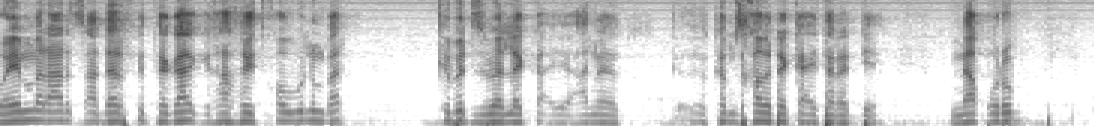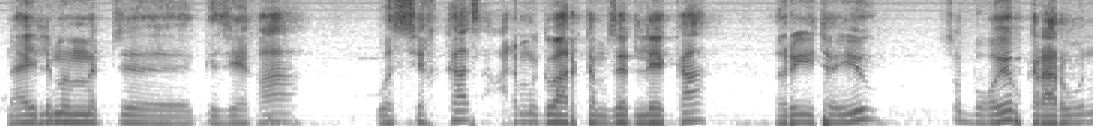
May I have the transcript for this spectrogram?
ወይ ኣመራርፃ ደርፊ ተጋጊኻ ከይትኸውን እምበር ክብድ ዝበለካ እዩ። ኣነ ከም ዝኸበደካ ኣይተረድየ እና ቁሩብ ናይ ልምምድ ግዜኻ ወሲኽካ ፃዕሪ ምግባር ከም ዘድልየካ ርእቶ እዩ። ፅቡቅ እዩ። ክራር እውን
